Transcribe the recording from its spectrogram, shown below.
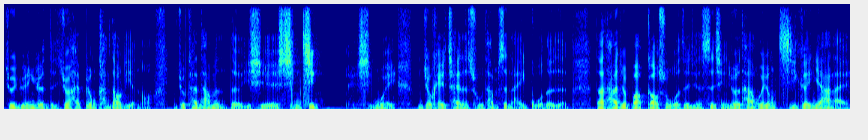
就远远的，就还不用看到脸哦，你就看他们的一些行径。行为，你就可以猜得出他们是哪一国的人。那他就报告诉我这件事情，就是他会用鸡跟鸭来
